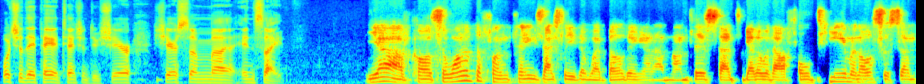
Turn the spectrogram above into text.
what should they pay attention to? Share, share some uh, insight. Yeah, of course. So one of the fun things actually that we're building at Atlantis, uh, together with our full team and also some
